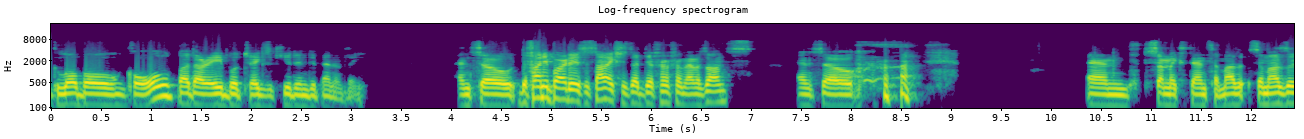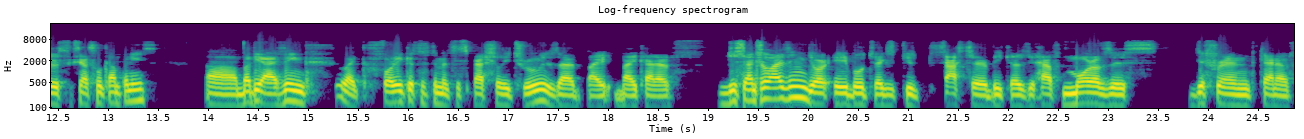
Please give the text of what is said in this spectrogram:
global goal, but are able to execute independently. And so the funny part is it's not actually that different from Amazon's. And so and to some extent some other some other successful companies. Uh, but yeah, I think like for ecosystem it's especially true is that by by kind of decentralizing you're able to execute faster because you have more of this different kind of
